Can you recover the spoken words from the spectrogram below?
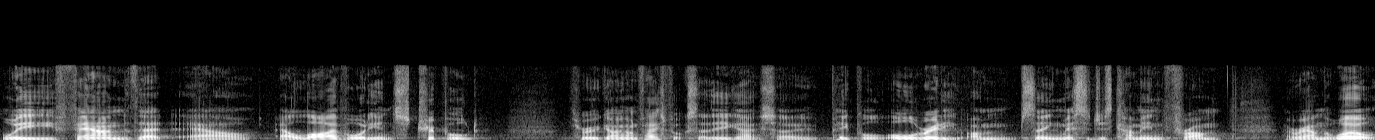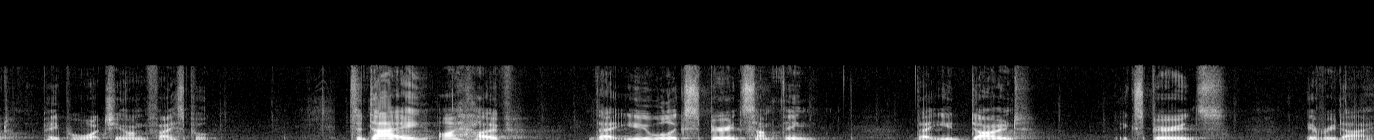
we found that our, our live audience tripled through going on Facebook. So there you go. So people already, I'm seeing messages come in from around the world, people watching on Facebook. Today, I hope that you will experience something that you don't experience every day.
